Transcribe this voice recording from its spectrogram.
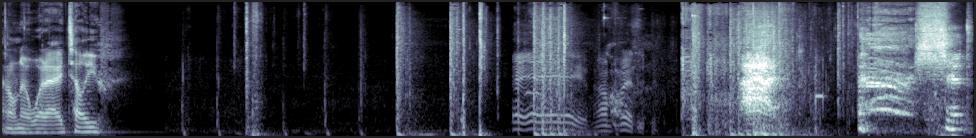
I don't know what I'd tell you. Hey, hey, hey, hey, I'm fit. Ah, shit.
